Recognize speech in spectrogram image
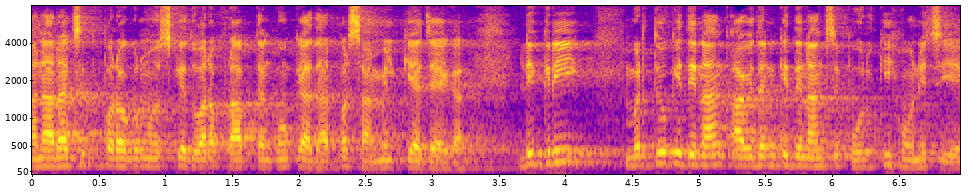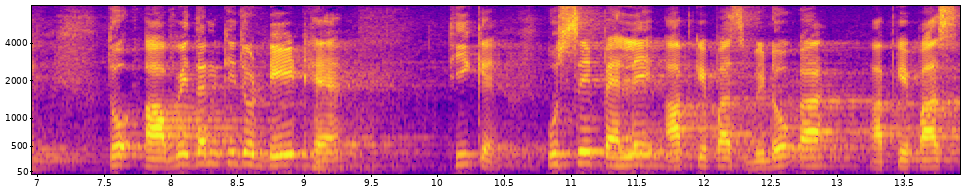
अनारक्षित प्रोग्राम में उसके द्वारा प्राप्त अंकों के आधार पर शामिल किया जाएगा। डिग्री मृत्यु की दिनांक, आवेदन की दिनांक से पूर्व की होनी चाहिए। तो आवेदन की जो डेट है ठीक है। उससे पहले आपके पास विडो का, आपके पास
